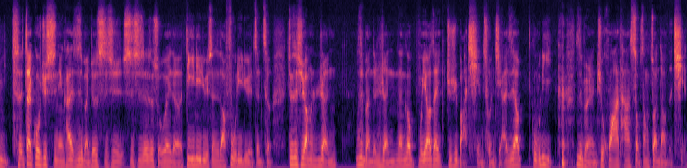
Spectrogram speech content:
你在过去十年开始，日本就是实施实施这所谓的低利率甚至到负利率的政策，就是希望人。日本的人能够不要再继续把钱存起来，还是要鼓励 日本人去花他手上赚到的钱，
